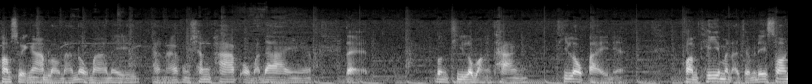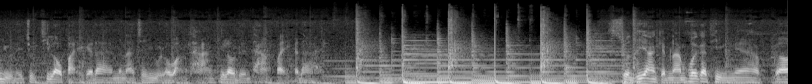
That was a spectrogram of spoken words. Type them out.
ความสวยงามเหล่านั้นออกมาในฐานะของช่างภาพออกมาได้นะครับแต่บางทีระหว่างทางที่เราไปเนี่ยความเท่มันอาจจะไม่ได้ซ่อนอยู่ในจุดที่เราไปก็ได้ มันอาจจะอยู่ระหว่างทางที่เราเดินทางไปก็ได้ ส่วนที่อ่างเก็บน้ำห้วยกระทิงเนี่ยครับก็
